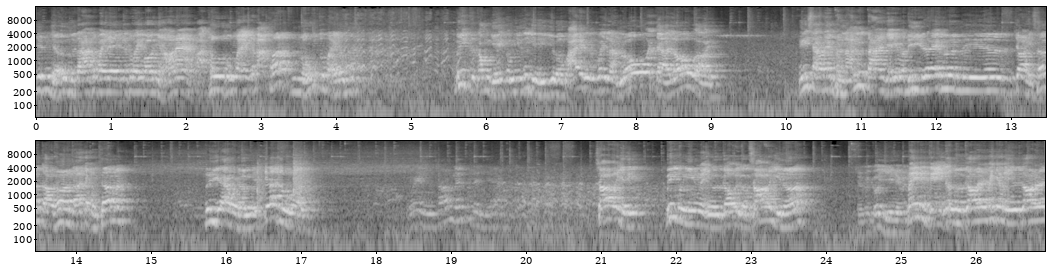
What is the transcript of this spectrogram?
dinh dự người ta tụi bay đem cho tụi bay bôi nhỏ nè. Bà thương tụi mày cái bắt hết ngủ tụi mày luôn. Á biết được công việc cũng như cái gì, vừa phải tụi bay làm lố quá trời lố rồi. Nghĩ sao đem hình ảnh người ta vậy mà đi đem lên đi cho thằng sớm coi hơn đã cho thằng sớm á. Đi ra ngoài đường chết luôn rồi xóa cái gì? Biết bao nhiêu này người coi còn xóa cái gì nữa? Thì mày có gì thì mày mấy ngàn người coi mấy trăm người coi đó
